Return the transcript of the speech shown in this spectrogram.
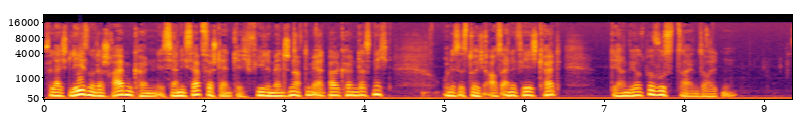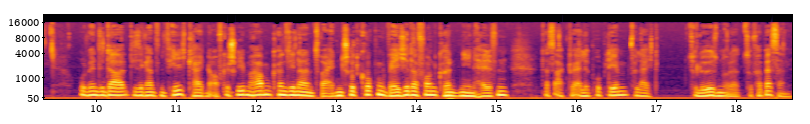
vielleicht lesen oder schreiben können, ist ja nicht selbstverständlich. Viele Menschen auf dem Erdball können das nicht. Und es ist durchaus eine Fähigkeit, deren wir uns bewusst sein sollten. Und wenn Sie da diese ganzen Fähigkeiten aufgeschrieben haben, können Sie in einem zweiten Schritt gucken, welche davon könnten Ihnen helfen, das aktuelle Problem vielleicht zu lösen oder zu verbessern.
